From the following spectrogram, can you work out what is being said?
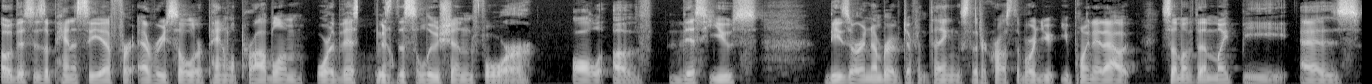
oh, this is a panacea for every solar panel problem, or this is the solution for all of this use. These are a number of different things that across the board you, you pointed out. Some of them might be as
